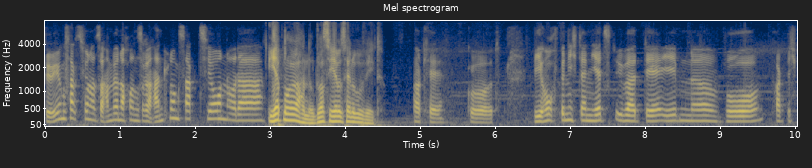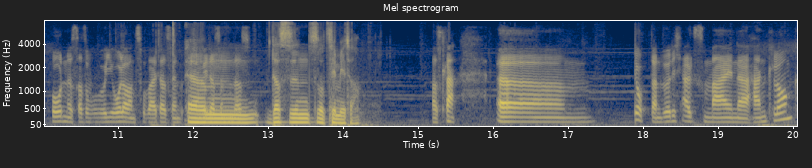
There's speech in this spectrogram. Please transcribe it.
Bewegungsaktion? Also haben wir noch unsere Handlungsaktion oder? Ihr habt noch eure Handlung. Du hast dich ja bisher nur bewegt. Okay, gut. Wie hoch bin ich denn jetzt über der Ebene, wo praktisch Boden ist, also wo Viola und so weiter sind? Meter sind das? Ähm, das sind so 10 Meter. Alles klar. Ähm, jo, dann würde ich als meine Handlung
